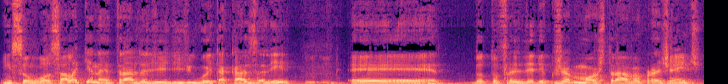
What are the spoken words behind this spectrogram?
em São Gonçalo, aqui na entrada de, de, de Goitacazes ali, uhum. é, doutor Frederico já mostrava para gente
